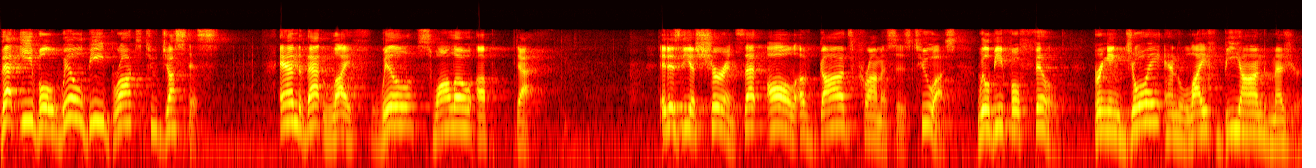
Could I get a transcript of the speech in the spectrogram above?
that evil will be brought to justice, and that life will swallow up death. It is the assurance that all of God's promises to us will be fulfilled, bringing joy and life beyond measure.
